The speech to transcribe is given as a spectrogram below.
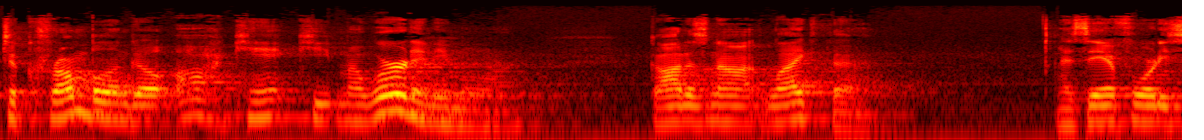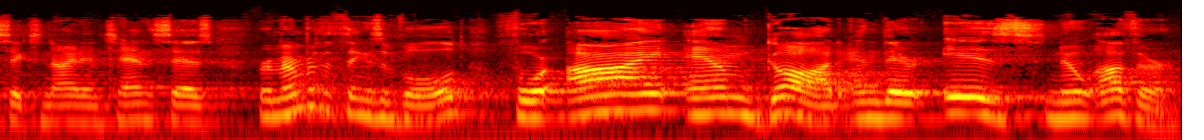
to crumble and go, oh, I can't keep my word anymore. God is not like that. Isaiah 46, 9 and 10 says, Remember the things of old, for I am God, and there is no other.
